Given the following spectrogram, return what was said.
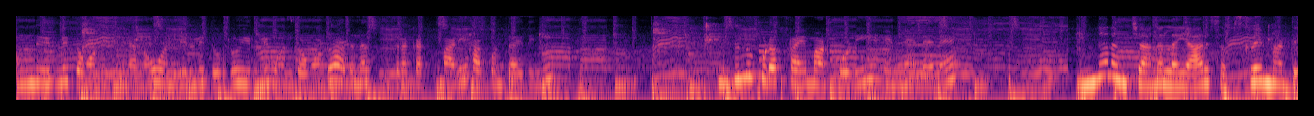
ಒಂದು ಈರುಳ್ಳಿ ತೊಗೊಂಡಿದ್ದೀನಿ ನಾನು. ಒಂದು ಈರುಳ್ಳಿ ದೊಡ್ಡ ಈರುಳ್ಳಿ ಒಂದು ತೊಗೊಂಡು ಅದನ್ನು ಈ ಥರ ಕಟ್ ಮಾಡಿ ಹಾಕ್ಕೊತಾ ಇದ್ದೀನಿ. ಇದನ್ನು ಕೂಡ ಫ್ರೈ ಮಾಡಿಕೊಡಿ ಎಣ್ಣೆಲೇನೆ. ಇನ್ನು ನಮ್ಮ ಚಾನಲ್ನ ಯಾರು ಸಬ್ಸ್ಕ್ರೈಬ್ ಮಾಡದೆ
